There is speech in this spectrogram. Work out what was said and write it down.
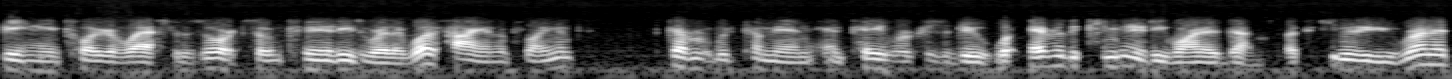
being the employer of last resort. So in communities where there was high unemployment, the government would come in and pay workers to do whatever the community wanted done. Let the community run it.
